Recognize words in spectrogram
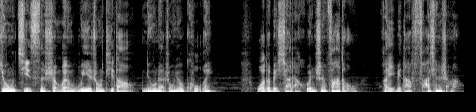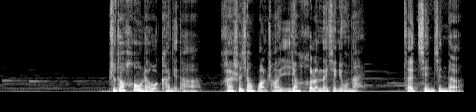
有几次沈文无意中提到牛奶中有苦味，我都被吓得浑身发抖，还以为他发现了什么。直到后来我看见他还是像往常一样喝了那些牛奶，才渐渐的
